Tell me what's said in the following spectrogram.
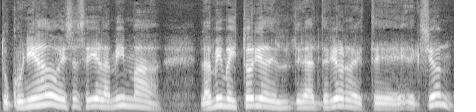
tu cuñado, ¿esa sería la misma, la misma historia del- de la anterior este, elección?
